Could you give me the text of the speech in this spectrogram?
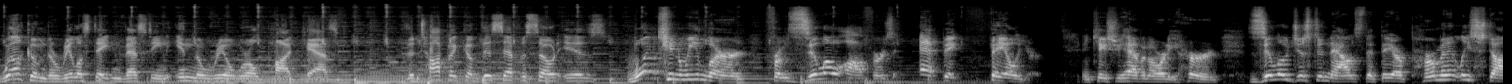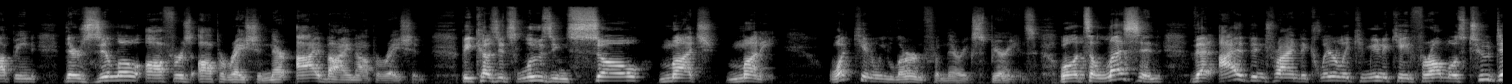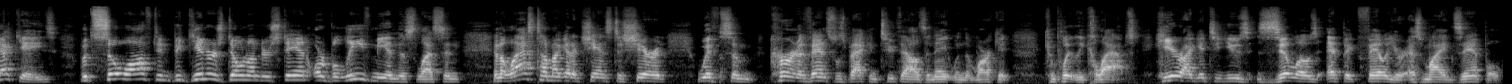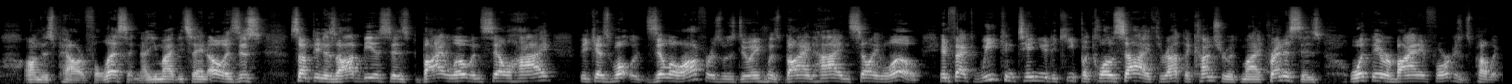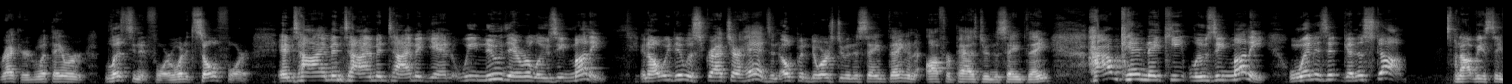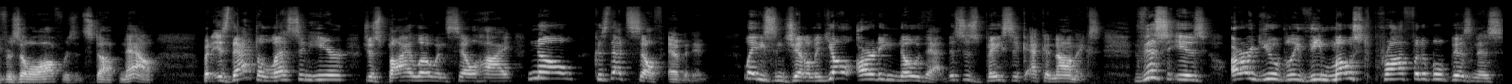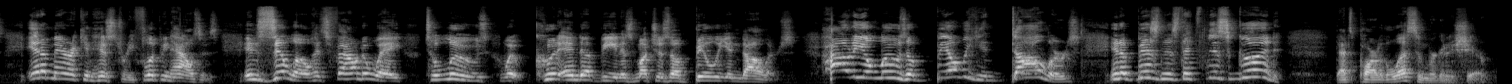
Welcome to Real Estate Investing in the Real World podcast. The topic of this episode is What can we learn from Zillow Offers epic failure? In case you haven't already heard, Zillow just announced that they are permanently stopping their Zillow Offers operation, their iBuying operation, because it's losing so much money. What can we learn from their experience? Well, it's a lesson that I've been trying to clearly communicate for almost two decades, but so often beginners don't understand or believe me in this lesson. And the last time I got a chance to share it with some current events was back in 2008 when the market completely collapsed. Here I get to use Zillow's epic failure as my example on this powerful lesson. Now you might be saying, oh, is this something as obvious as buy low and sell high? Because what Zillow offers was doing was buying high and selling low. In fact, we continue to keep a close eye throughout the country with my apprentices what they were buying it for because it's public record, what they were listing it for, what it sold for. And time and time and time again, we knew they were losing money. And all we did was scratch our heads and Opendoor's doing the same thing and OfferPad's doing the same thing. How can they keep losing money? When is it going to stop? And obviously for Zillow offers, it stopped now. But is that the lesson here? Just buy low and sell high? No, because that's self-evident. Ladies and gentlemen, y'all already know that. This is basic economics. This is arguably the most profitable business in American history, flipping houses. And Zillow has found a way to lose what could end up being as much as a billion dollars. How do you lose a billion dollars in a business that's this good? That's part of the lesson we're going to share.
